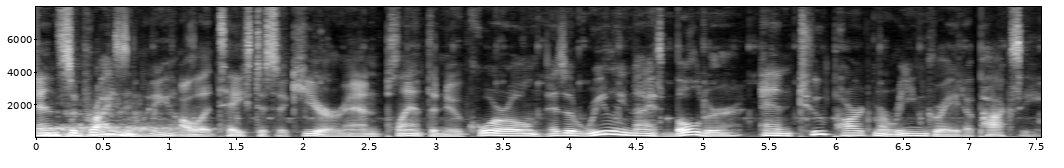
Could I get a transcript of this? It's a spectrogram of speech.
And surprisingly, all it takes to secure and plant the new coral is a really nice boulder and two-part marine grade epoxy.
